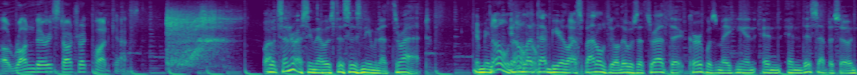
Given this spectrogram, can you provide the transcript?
a Roddenberry Star Trek podcast. What's interesting though is this isn't even a threat. I mean, No, and no, let no. that be your last battlefield. It was a threat that Kirk was making in, in, in this episode.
